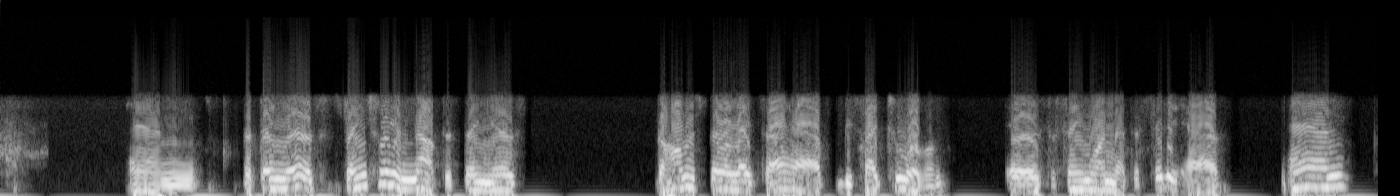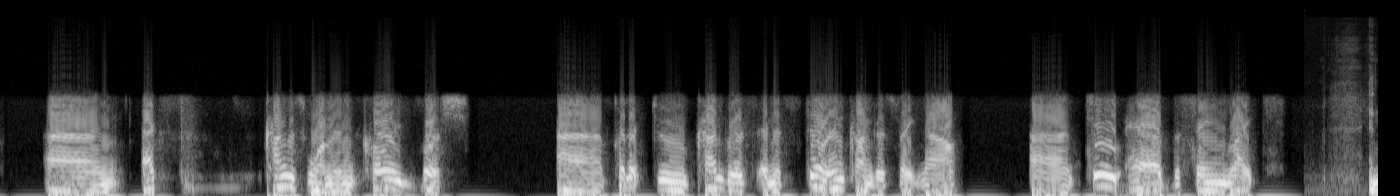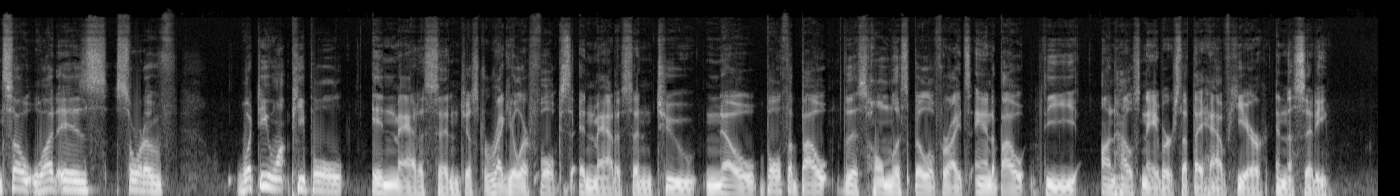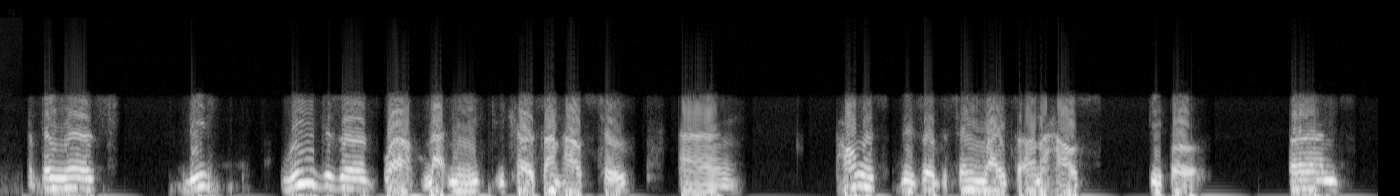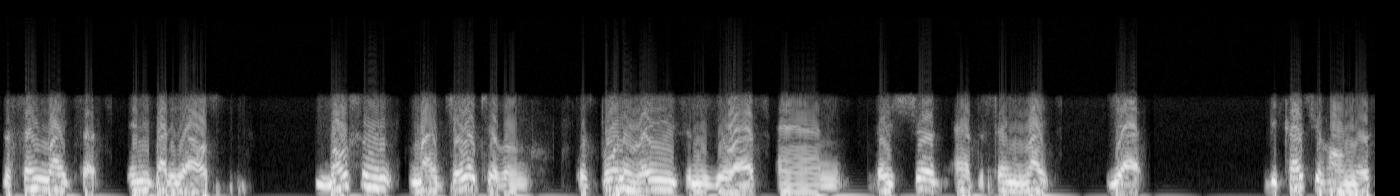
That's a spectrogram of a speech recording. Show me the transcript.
And the thing is, strangely enough, the thing is, the homeless bill of rights I have, beside two of them, is the same one that the city has, and um, ex Congresswoman Cori Bush uh, put it through Congress, and it's still in Congress right now, uh, to have the same rights. And so, what is sort of what do you want people in Madison, just regular folks in Madison, to know both about this homeless Bill of Rights and about the unhoused neighbors that they have here in the city? The thing is, these we deserve well, not me because I'm housed too. Um, homeless deserve the same rights on a house people earn the same rights as anybody else. Most of them, majority of them, was born and raised in the U.S. and they should have the same rights. Yet, because you're homeless,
